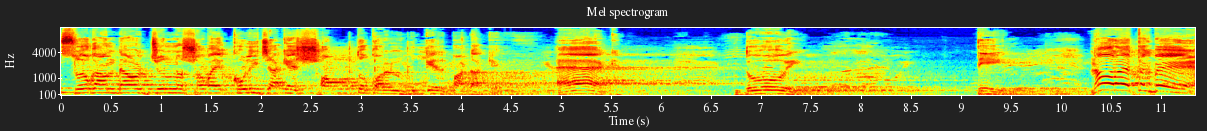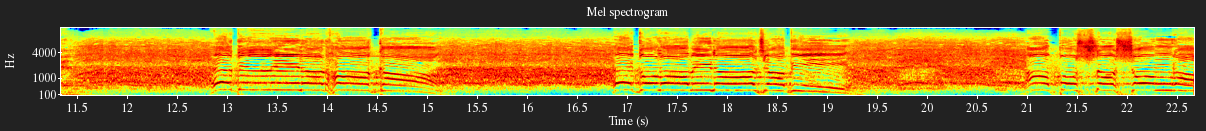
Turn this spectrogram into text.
স্লোগান দেওয়ার জন্য সবাই কলিজাকে শক্ত করেন বুকের পাটাকে। এক, দুই, তিন। নারায় থাকবে। সংগ্রাম।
